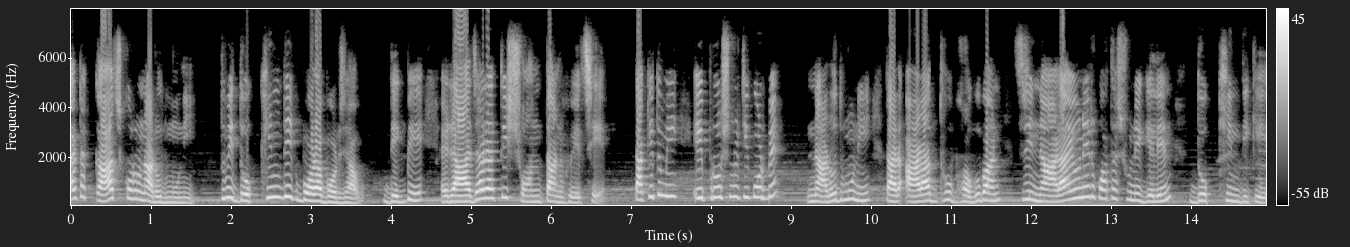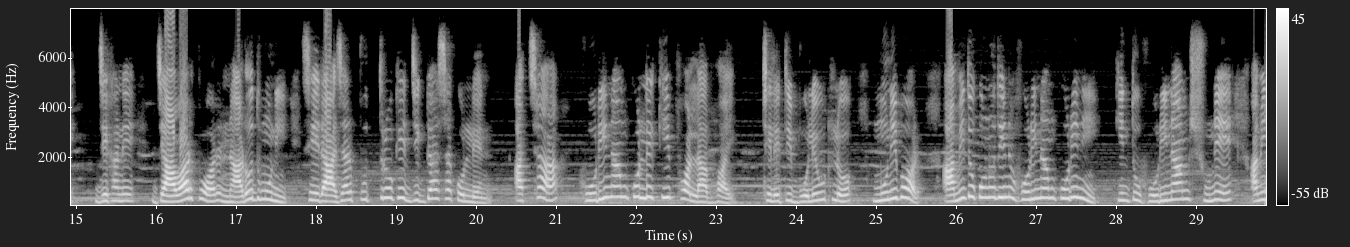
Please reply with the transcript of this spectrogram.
একটা কাজ করো নারদ মুনি তুমি দক্ষিণ দিক বরাবর যাও। দেখবে রাজার একটি সন্তান হয়েছে। তাকে তুমি এই প্রশ্নটি করবে? নারদ মুনি তার আরাধ্য ভগবান শ্রী নারায়ণের কথা শুনে গেলেন দক্ষিণ দিকে, যেখানে যাওয়ার পর নারদ মুনি সে রাজার পুত্রকে জিজ্ঞাসা করলেন আচ্ছা হরি নাম করলে কি ফল লাভ হয়? ছেলেটি বলে উঠল, মুনিবর, আমি তো কোনোদিন হরিনাম করিনি। কিন্তু হরিনাম শুনে আমি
